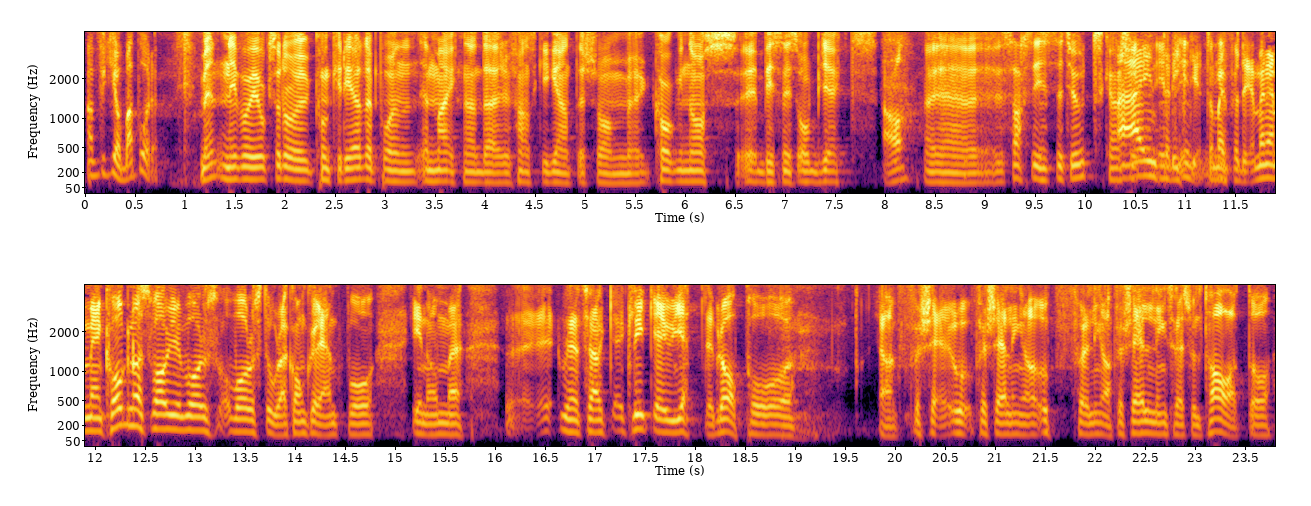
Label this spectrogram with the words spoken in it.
man fick jobba på det. Men ni var ju också då konkurrerade på en, en marknad där det fanns giganter som eh, Cognos, eh, Business Objects, ja. eh, SAS Institut kanske? Nej, inte, inte riktigt. De är för det. Men, men Cognos var ju vår, vår stora konkurrent på inom... Eh, Klick är ju jättebra på ja, försäljning och uppföljning av försäljningsresultat och,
